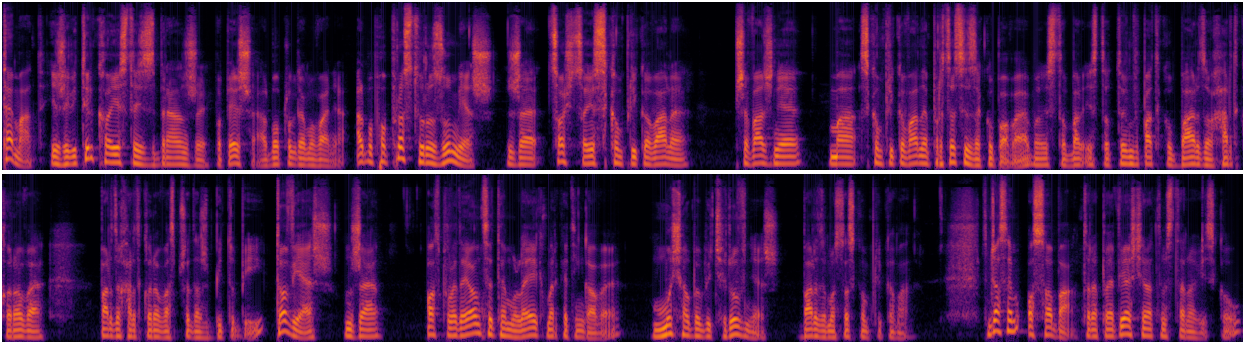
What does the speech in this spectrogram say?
Temat, jeżeli tylko jesteś z branży, po pierwsze, albo oprogramowania, albo po prostu rozumiesz, że coś, co jest skomplikowane, przeważnie ma skomplikowane procesy zakupowe, bo jest to, jest to w tym wypadku bardzo hardkorowe bardzo hardkorowa sprzedaż B2B, to wiesz, że odpowiadający temu lejek marketingowy musiałby być również bardzo mocno skomplikowany. Tymczasem osoba, która pojawiła się na tym stanowisku,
